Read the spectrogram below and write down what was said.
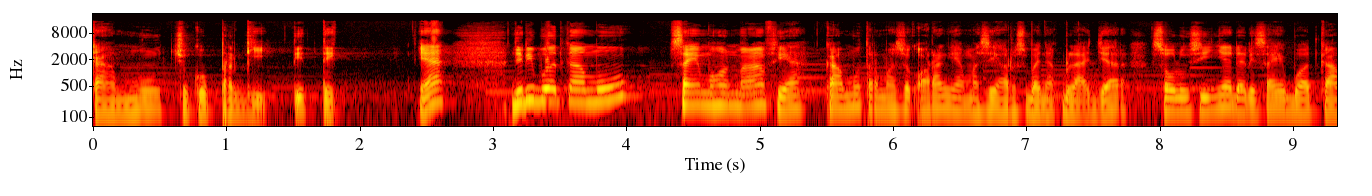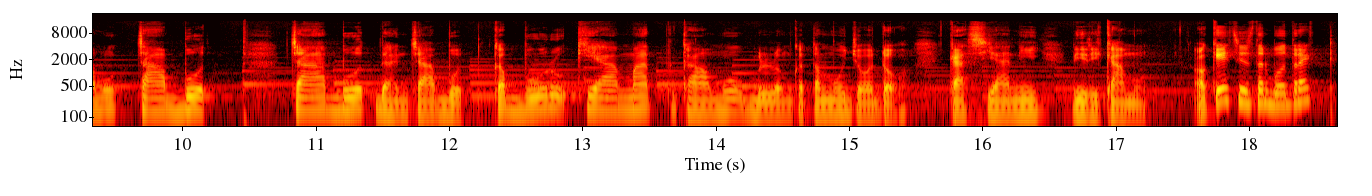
kamu cukup pergi. Titik. Ya. Jadi buat kamu, saya mohon maaf ya, kamu termasuk orang yang masih harus banyak belajar. Solusinya dari saya buat kamu, cabut. Cabut dan cabut. Keburu kiamat kamu belum ketemu jodoh. Kasihani diri kamu. Oke, Sister Botrek,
